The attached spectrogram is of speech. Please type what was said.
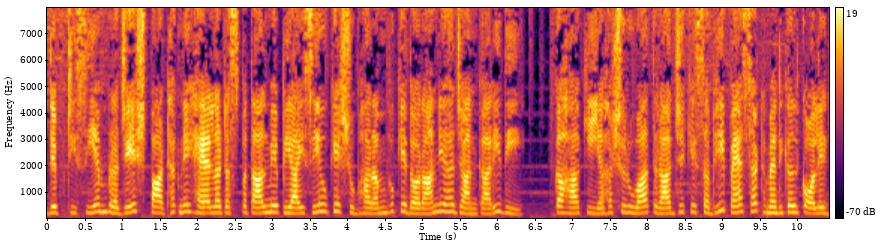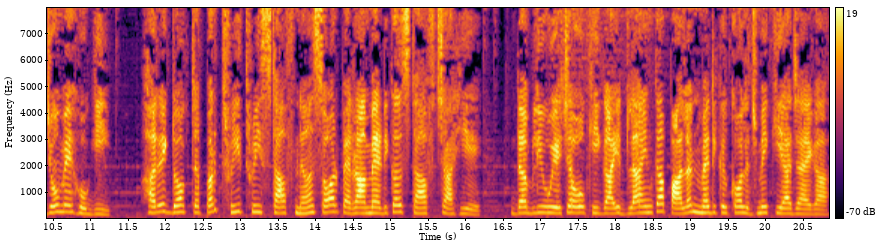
डिप्टी सीएम ब्रजेश पाठक ने हैलट अस्पताल में पीआईसीयू के शुभारंभ के दौरान यह जानकारी दी। कहा कि यह शुरुआत राज्य के सभी पैंसठ मेडिकल कॉलेजों में होगी। हर एक डॉक्टर पर थ्री थ्री स्टाफ, नर्स और पैरा मेडिकल स्टाफ चाहिए। डब्ल्यूएचओ की गाइडलाइन का पालन मेडिकल कॉलेज में किया जाएगा।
